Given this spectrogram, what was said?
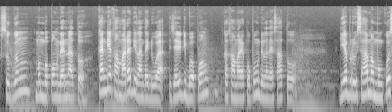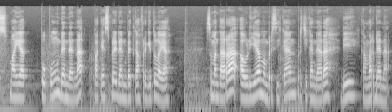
Sugeng membopong Dana tuh. Kan dia kamarnya di lantai 2, jadi dibopong ke kamarnya Pupung di lantai 1. Dia berusaha membungkus mayat Pupung dan Dana pakai spray dan bed cover gitu lah ya. Sementara Aulia membersihkan percikan darah di kamar Dana.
